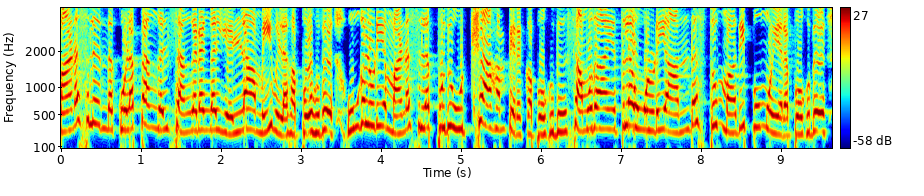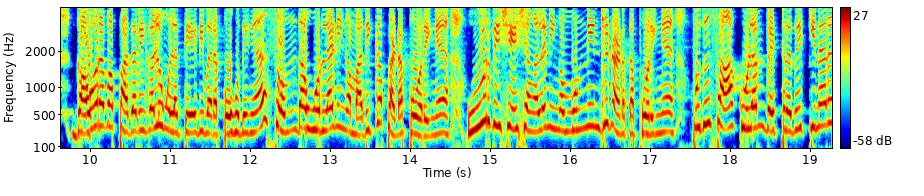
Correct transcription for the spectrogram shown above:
மனசுல இருந்த குழப்பங்கள் சங்கடங்கள் எல்லாமே விலக போகுது. உங்களுடைய மனசுல புது உற்சாகம் பிறக்க போகுது. சமுதாயத்துல உங்களுடைய அந்தஸ்தும் மதிப்பும் உயர போகுது. கௌரவ பதவிகள் உங்களை தேடி வர போகுதுங்க. சொந்த ஊர்ல நீங்க மதிக்கப்பட போறீங்க. ஊர் விசேஷங்களை நீங்க முன்னின்று நடத்த போறீங்க. புதுசா குளம் வெட்டுறது கிணறு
